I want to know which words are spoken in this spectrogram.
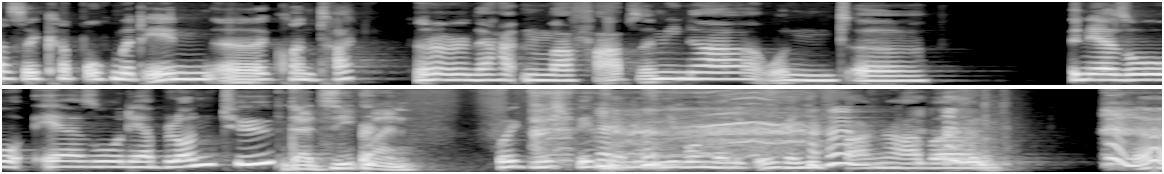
Also ich habe auch mit ihnen äh, Kontakt. Äh, da hatten wir Farbseminar und äh, bin ja so eher so der Blond-Typ, Das sieht man. Wo ich mich spezialisiere, wenn ich irgendwelche Fragen habe. Ne?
